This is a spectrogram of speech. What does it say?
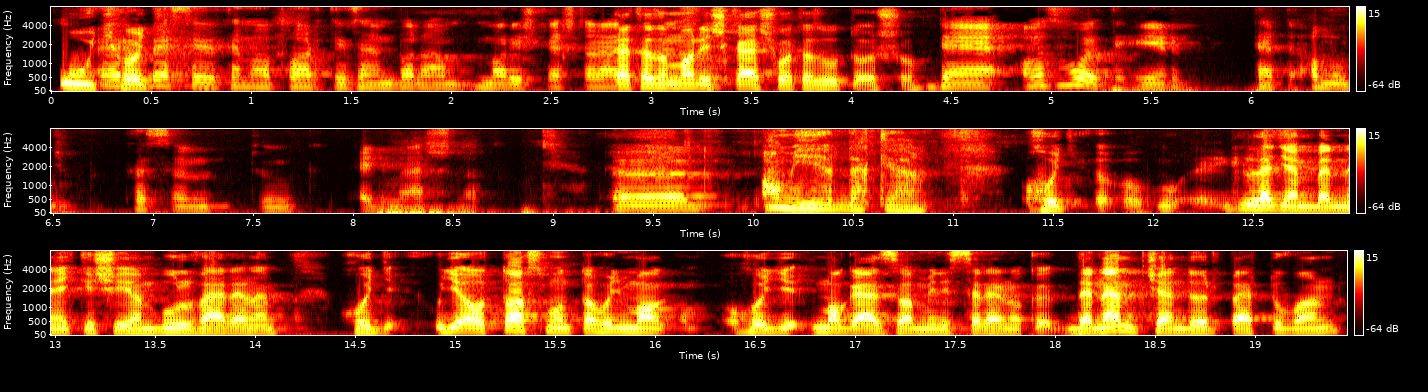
úgy, Erről hogy... beszéltem a Partizánban a Mariskás Tehát ez a. Mariskás volt az utolsó. De az volt ér... Tehát amúgy köszöntünk egymásnak. Ö, Ami érdekel, hogy legyen benne egy kis ilyen bulvárelem, hogy ugye ott azt mondta, hogy, mag, hogy magázza a miniszterelnököt, de nem csendőrpertú van.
